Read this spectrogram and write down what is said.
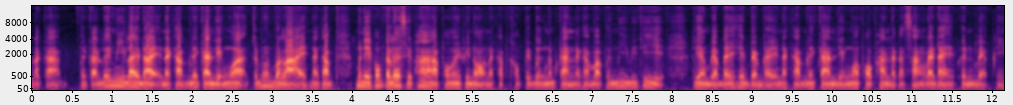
แล้วก็เพื่อนก็เลยมีรายได้นะครับในการเลี้ยงวัวจำนวนบ่หลายนะครับมื่อนี้ผมก็เลยสิพาพ่อแม่พี่น้องนะครับเขาไปเบิ่งน้กันนะครับ ว่าเพื่อนมีวิธีเลี้ยงแบบใดเห็นแบบใดนะครับในการเลี้ยงวัวพอพันธุ์แล้วก็สั่งรายได้ให้เพื่อนแบบนี้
